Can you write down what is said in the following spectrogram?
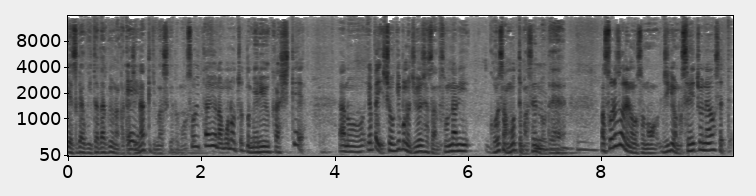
月額いただくような形になってきますけども、そういったようなものをちょっとメニュー化してあのやっぱり小規模の事業者さんそんなにご予算持ってませんので、まあ、それぞれのその事業の成長に合わせて、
